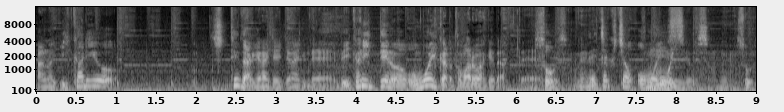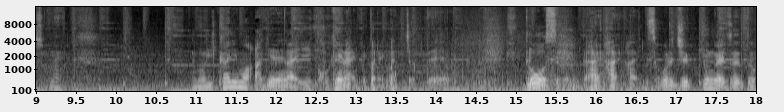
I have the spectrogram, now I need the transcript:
あの怒りを手で上げなきゃいけないんでで怒りっていうのは重いから止まるわけであってそうですよね。めちゃくちゃ重いんですよ。重いんですよね。そうですよね。でも怒りも上げれないこけないみたいになっちゃってどうするみたいな、はいはいはい。でそこで10分ぐらいずっと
